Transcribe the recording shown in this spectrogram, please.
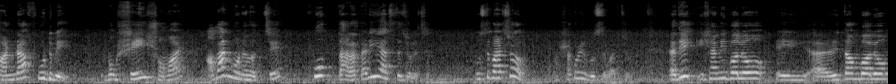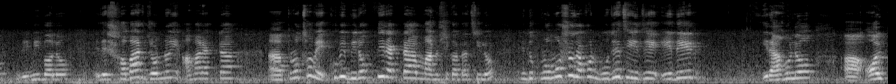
ভান্ডার ফুটবে এবং সেই সময় আমার মনে হচ্ছে খুব তাড়াতাড়ি আসতে চলেছে। বুঝতে পারছ? আশা করি বুঝতে পারছ। কাজে ঈশানী বলো, এই রিতম বলো, রিমি বলো, এদের সবার জন্যই আমার একটা প্রথমে খুবই বিরক্তির একটা মানসিকতা ছিল। কিন্তু ক্রমশ যখন বুঝেছি যে এদের, এরা হলো অল্প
